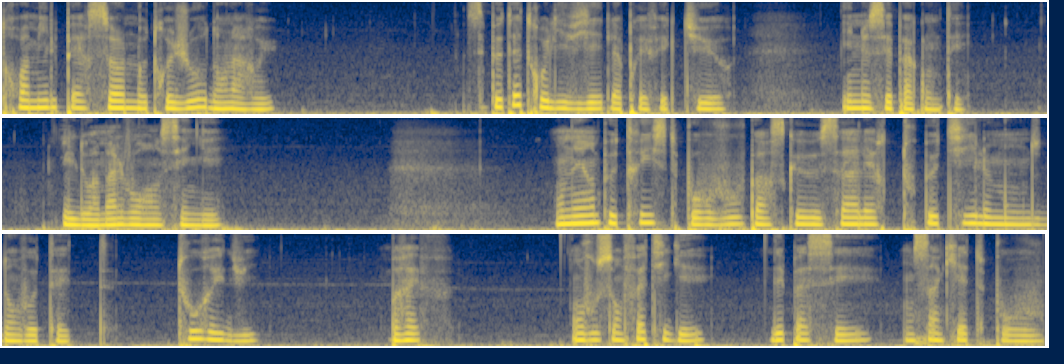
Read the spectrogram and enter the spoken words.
Trois mille personnes l'autre jour dans la rue. C'est peut-être Olivier de la préfecture. Il ne sait pas compter. Il doit mal vous renseigner, on est un peu triste pour vous parce que ça a l'air tout petit le monde dans vos têtes, tout réduit. Bref, on vous sent fatigué, dépassé, on s'inquiète pour vous.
